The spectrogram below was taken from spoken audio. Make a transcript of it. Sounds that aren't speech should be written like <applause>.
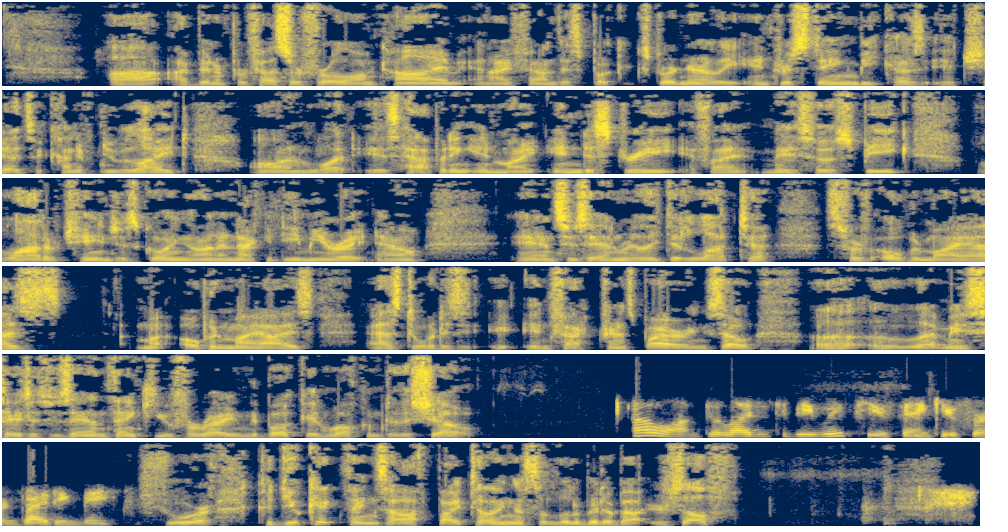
Uh, I've been a professor for a long time, and I found this book extraordinarily interesting because it sheds a kind of new light on what is happening in my industry, if I may so speak. A lot of changes going on in academia right now, and Suzanne really did a lot to sort of open my eyes open my eyes as to what is in fact transpiring. So uh, let me say to Suzanne, thank you for writing the book and welcome to the show. Oh, I'm delighted to be with you. Thank you for inviting me. Sure. Could you kick things off by telling us a little bit about yourself?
